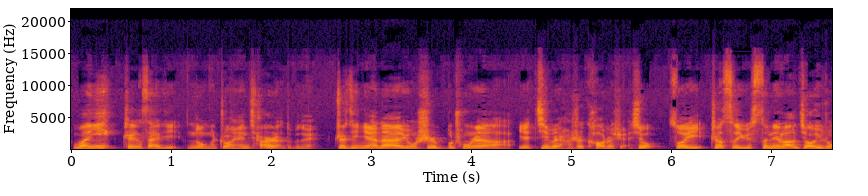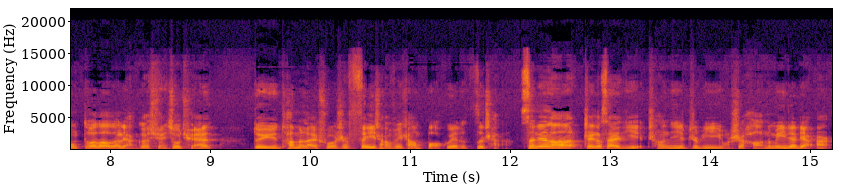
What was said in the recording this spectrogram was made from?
万一这个赛季弄个状元签呢，对不对？这几年呢，勇士补充人啊，也基本上是靠着选秀，所以这次与森林狼交易中得到的两个选秀权，对于他们来说是非常非常宝贵的资产。森林狼这个赛季成绩只比勇士好那么一点点儿，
